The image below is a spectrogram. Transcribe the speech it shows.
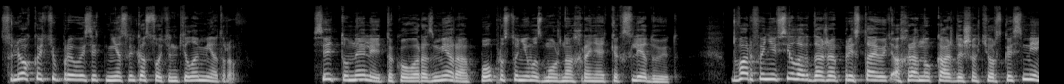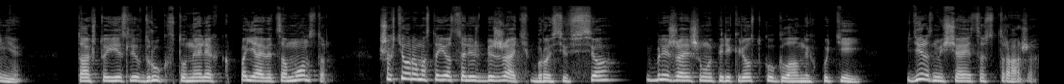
с легкостью превысит несколько сотен километров. Сеть туннелей такого размера попросту невозможно охранять как следует. Дварфы не в силах даже приставить охрану каждой шахтерской смене. Так что если вдруг в туннелях появится монстр, шахтерам остается лишь бежать, бросив все к ближайшему перекрестку главных путей, где размещается стража.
